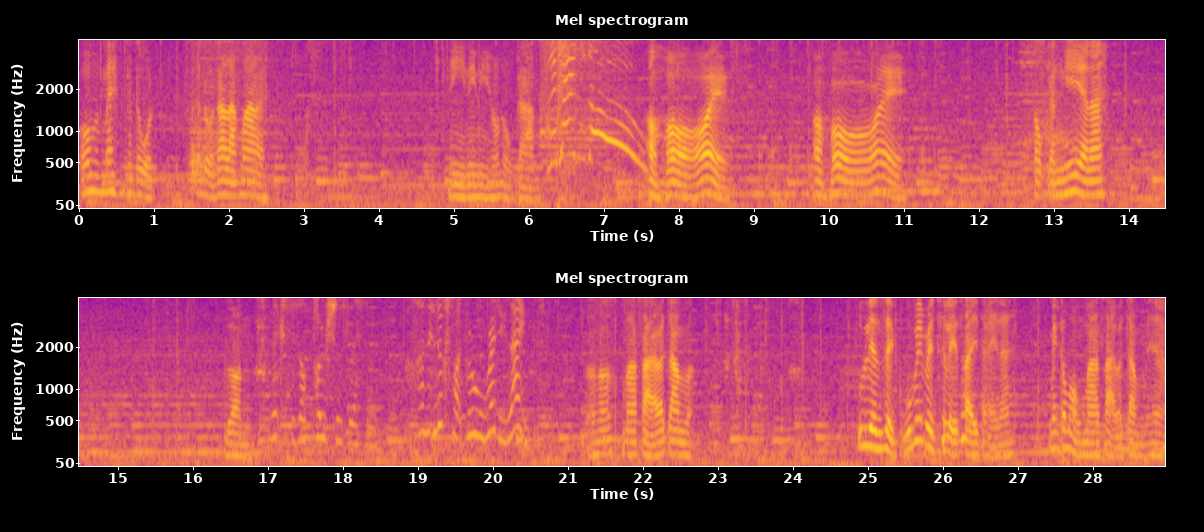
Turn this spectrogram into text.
โอ้แม่งกระโดด กระโดดน่ารักมากเลย นี่นี่นี่ห้องโถงกลาง Flipendo! โอ้โหยโอ้โหยตกอย่างนี้อะนะรอน Next is our potions lesson. And it looks like we're already late. อ่าฮะมาสายประจำอะกูเรียนเสร็จกูก็ไม่ไปทะเลไทยไหนนะแม่งก็บอกมาสายประจำไหมฮะ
